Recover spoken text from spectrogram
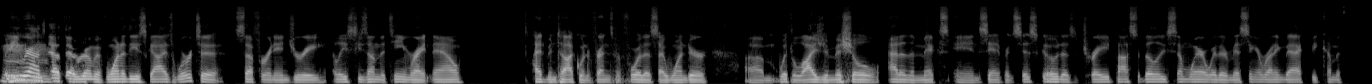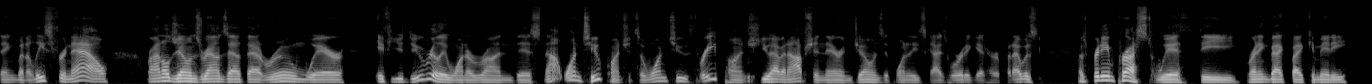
but he mm-hmm. rounds out that room if one of these guys were to suffer an injury. At least he's on the team right now. I'd been talking with friends before this. I wonder um, with Elijah Mitchell out of the mix in San Francisco, does a trade possibility somewhere where they're missing a running back become a thing? But at least for now, Ronald Jones rounds out that room where if you do really want to run this, not one two punch, it's a one two three punch. You have an option there in Jones if one of these guys were to get hurt. But I was I was pretty impressed with the running back by committee,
